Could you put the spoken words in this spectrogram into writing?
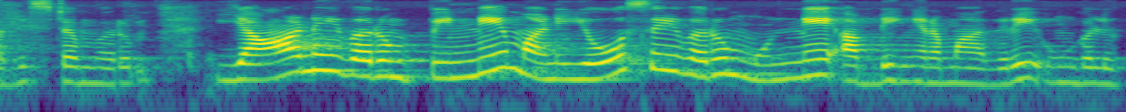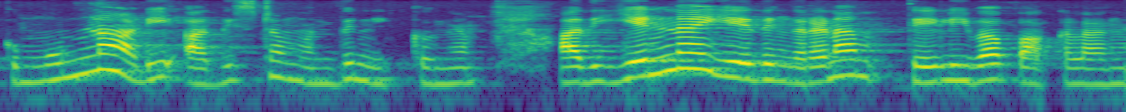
அதிர்ஷ்டம் வரும். யானை வரும் பின்னே மணி யோசை வரும் முன்னே அப்படிங்கிற மாதிரி உங்களுக்கு முன்னாடி அதிர்ஷ்டம் வந்து நிற்குங்க அது என்ன ஏதுங்கிறன தெளிவாக பார்க்கலாங்க.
